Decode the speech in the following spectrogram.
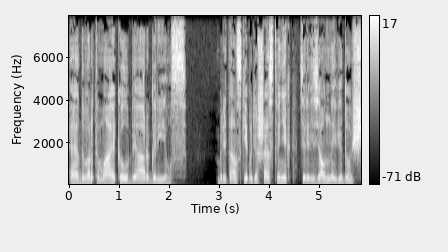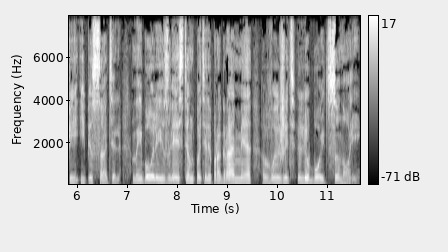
Эдвард Майкл Биар Гриллс. Британский путешественник, телевизионный ведущий и писатель, наиболее известен по телепрограмме «Выжить любой ценой».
